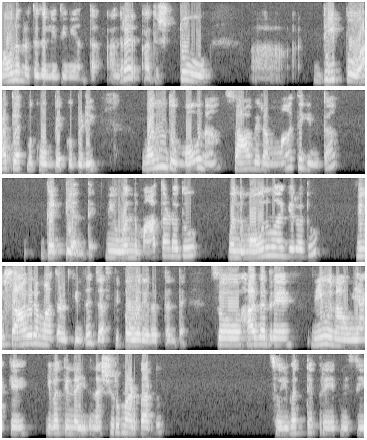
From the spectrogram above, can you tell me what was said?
ಮೌನ ವ್ರತದಲ್ಲಿದ್ದೀನಿ ಅಂತ. ಅಂದ್ರೆ ಅದಷ್ಟು, ಆ ದೀಪ್ ಆಧ್ಯಾತ್ಮಕ್ಕೆ ಹೋಗ್ಬೇಕು ಬಿಡಿ. ಒಂದು ಮೌನ ಸಾವಿರ ಮಾತಿಗಿಂತ ಗಟ್ಟಿ ಅಂತೆ ನೀವು ಒಂದು ಮಾತಾಡೋದು, ಒಂದು ಮೌನವಾಗಿರೋದು, ನೀವು ಸಾವಿರ ಮಾತಾಡೋದ್ಕಿಂತ ಜಾಸ್ತಿ ಪವರ್ ಇರುತ್ತಂತೆ. ಸೊ ಹಾಗಾದ್ರೆ ನೀವು ನಾವು ಯಾಕೆ ಇವತ್ತಿಂದ ಇದನ್ನ ಶುರು ಮಾಡಬಾರ್ದು? ಸೊ ಇವತ್ತೇ ಪ್ರಯತ್ನಿಸಿ.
